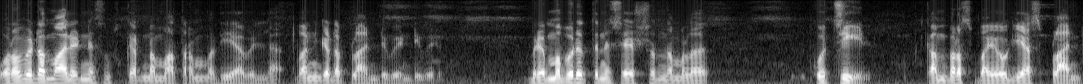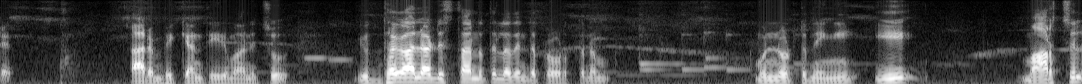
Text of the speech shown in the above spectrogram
ഉറവിട മാലിന്യ സംസ്കരണം മാത്രം മതിയാവില്ല വൻകിട പ്ലാന്റ് വേണ്ടി വരും. ബ്രഹ്മപുരത്തിന് ശേഷം നമ്മൾ കൊച്ചിയിൽ കംപ്രസ് ബയോഗ്യാസ് പ്ലാന്റ് ആരംഭിക്കാൻ തീരുമാനിച്ചു. യുദ്ധകാലാടിസ്ഥാനത്തിൽ അതിന്റെ പ്രവർത്തനം മുന്നോട്ട് നീങ്ങി. ഈ മാർച്ചിൽ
